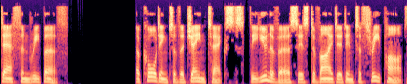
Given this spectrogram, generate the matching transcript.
death and rebirth. According to the Jain texts, the universe is divided into three parts,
